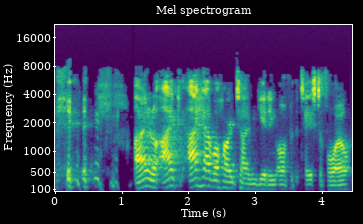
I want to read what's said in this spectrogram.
I don't know. I, I have a hard time getting over the taste of oil.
